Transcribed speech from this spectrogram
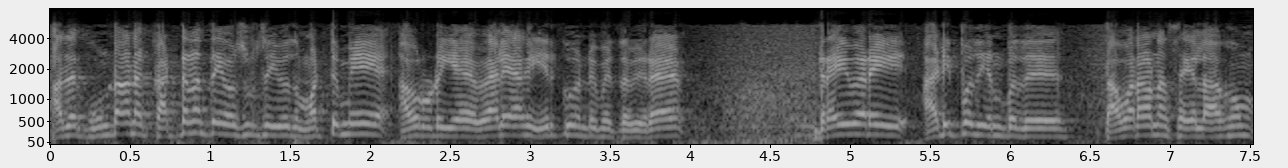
அதற்கு உண்டான கட்டணத்தை வசூல் செய்வது மட்டுமே அவருடைய வேலையாக இருக்க வேண்டுமே தவிர டிரைவரை அடிப்பது என்பது தவறான செயலாகும்.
